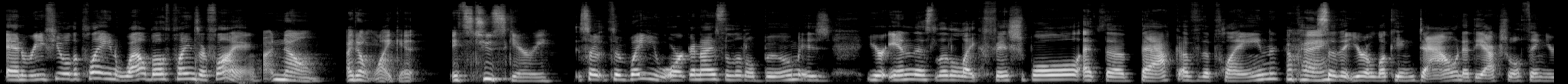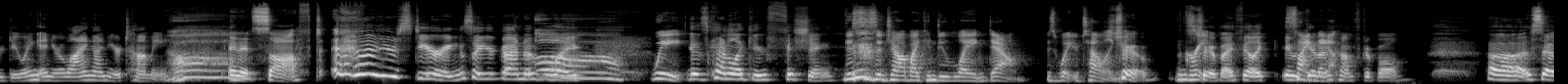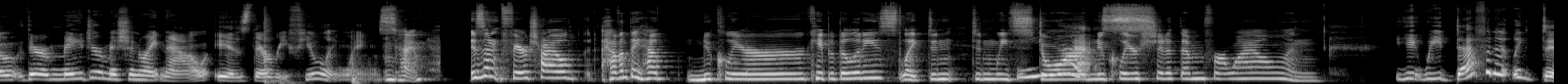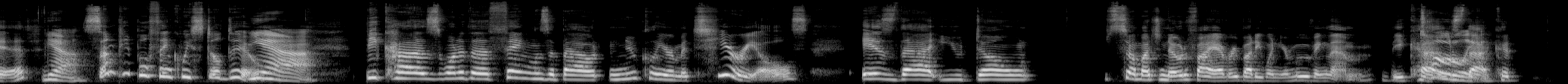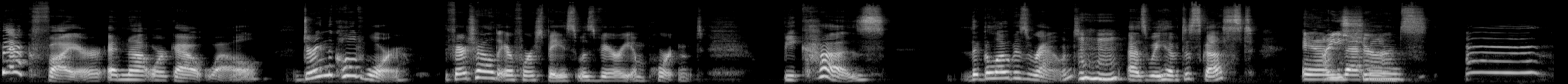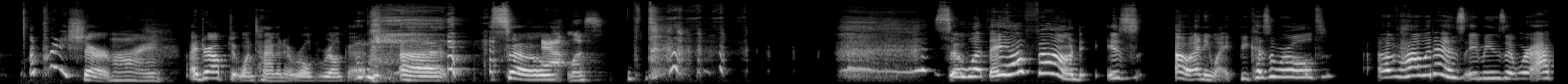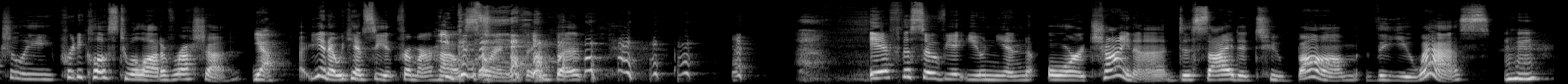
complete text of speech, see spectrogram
And refuel the plane while both planes are flying. Uh, no, I don't like it. It's too scary. so the way you organize the little boom is you're in this little like fishbowl at the back of the plane Okay. so that you're looking down at the actual thing you're doing and you're lying on your tummy and it's soft you're steering so you're kind of like Oh. Wait, it's kind of like you're fishing this is a job I can do laying down, is what you're telling It's me. true it's Great. true but i feel like it would Sign get uncomfortable. up. Uh, so their major mission right now is their refueling wings Okay. Isn't Fairchild haven't they had nuclear capabilities? Like didn't didn't we store Yes. nuclear shit at them for a while and Ye- we definitely did yeah. some people think we still do Yeah. because one of the things about nuclear materials is that you don't so much notify everybody when you're moving them because Totally. that could backfire and not work out well. During the Cold War, Fairchild Air Force Base was very important because the globe is round, Mm-hmm. as we have discussed, and Are you that sure? means Mm, I'm pretty sure. All right. I dropped it one time and it rolled real good. uh, so Atlas. So what they have found is oh anyway, because the world of how it is, it means that we're actually pretty close to a lot of Russia. Yeah. You know, we can't see it from our house or anything, but if the Soviet Union or China decided to bomb the US, Mm-hmm.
